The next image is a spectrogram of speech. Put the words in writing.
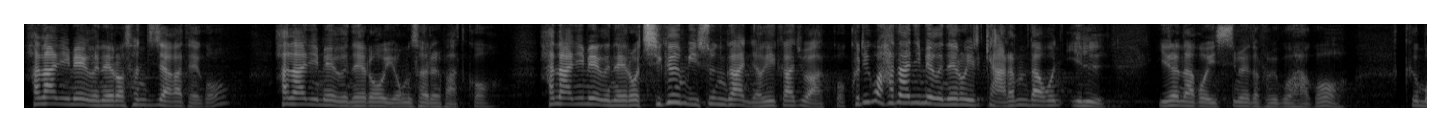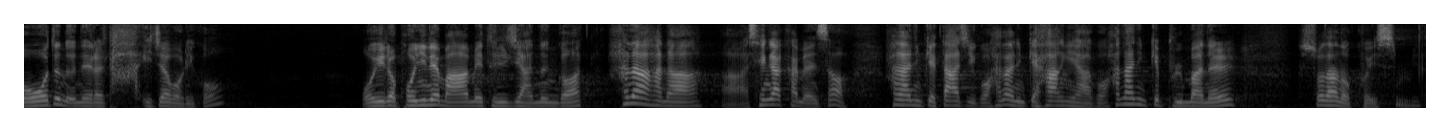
하나님의 은혜로 선지자가 되고 하나님의 은혜로 용서를 받고 하나님의 은혜로 지금 이 순간 여기까지 왔고 그리고 하나님의 은혜로 이렇게 아름다운 일 일어나고 있음에도 불구하고 그 모든 은혜를 다 잊어버리고 오히려 본인의 마음에 들지 않는 것 하나하나 아, 생각하면서 하나님께 따지고 하나님께 항의하고 하나님께 불만을 쏟아놓고 있습니다.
